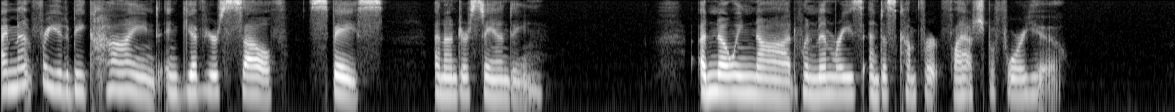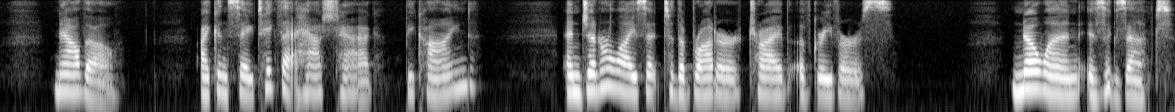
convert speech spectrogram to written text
I meant for you to be kind and give yourself space, and understanding. A knowing nod when memories and discomfort flash before you. Now, though, I can say take that hashtag, be kind, and generalize it to the broader tribe of grievers. No one is exempt.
